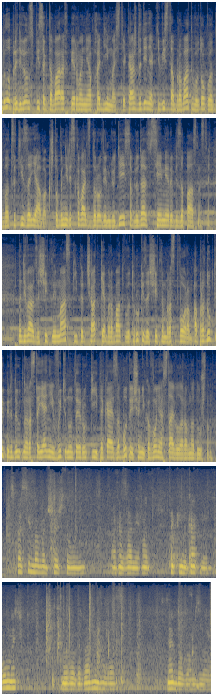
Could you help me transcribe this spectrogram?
Был определен список товаров первой необходимости. Каждый день активисты обрабатывают около 20 заявок. Чтобы не рисковать здоровьем людей, соблюдают все меры безопасности. Надевают защитные маски и перчатки, обрабатывают руки защитным раствором. А продукты передают на расстоянии вытянутой руки. Такая забота еще никого не оставила равнодушным. Спасибо большое, что вы оказали вот таким как мы помощь. Мы благодарны за вас. Дай Бог вам здоровья.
